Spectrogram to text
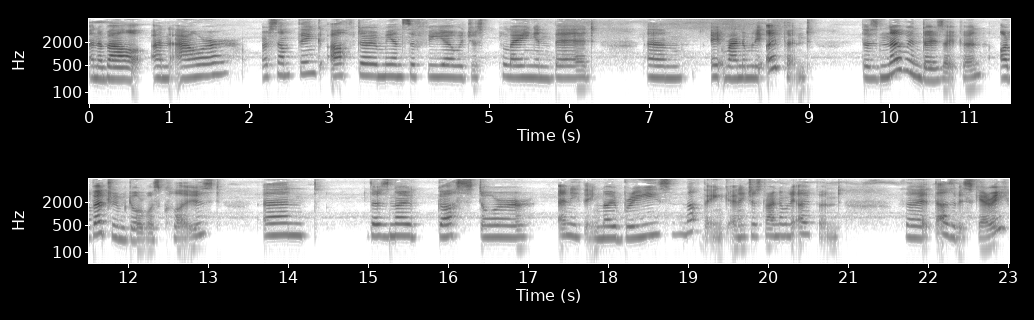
And about an hour or something after me and Sophia were just playing in bed, um, it randomly opened. There's no windows open, our bedroom door was closed, and there's no gust or anything, no breeze, nothing, and it just randomly opened. So that was a bit scary.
